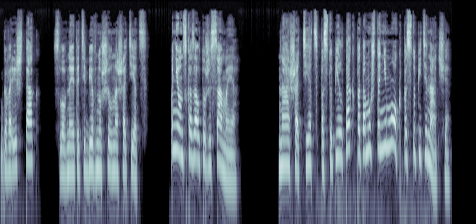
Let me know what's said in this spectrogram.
Говоришь так, словно это тебе внушил наш отец. Мне он сказал то же самое. Наш отец поступил так, потому что не мог поступить иначе.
